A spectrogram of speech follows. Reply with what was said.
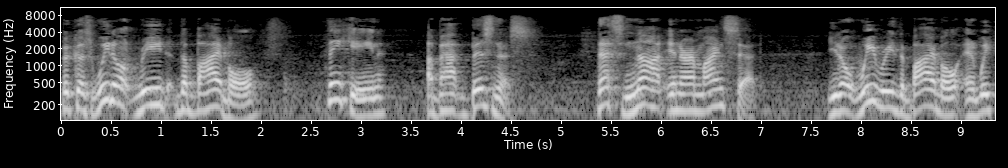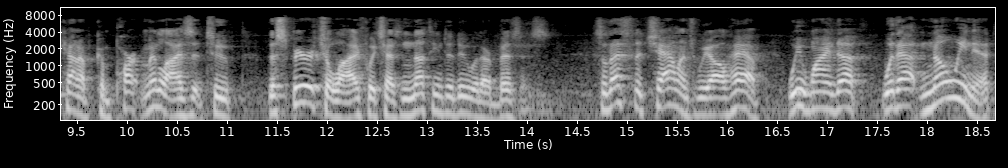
because we don't read the Bible thinking about business. That's not in our mindset. You know, we read the Bible and we kind of compartmentalize it to the spiritual life, which has nothing to do with our business. So that's the challenge we all have. We wind up, without knowing it,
